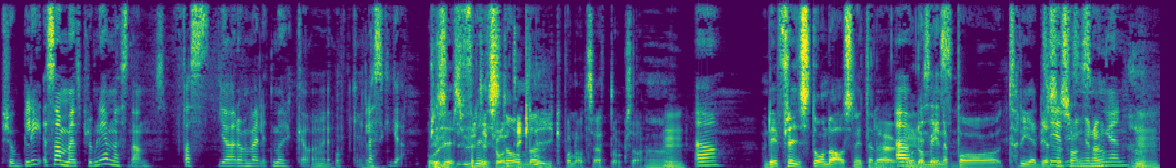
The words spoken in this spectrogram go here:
problem, samhällsproblem nästan. Fast gör dem väldigt mörka och, Mm. och läskiga. Precis, ut- utifrån teknik på något sätt också. Ja. Mm. Ja, Men Det är fristående avsnitt, eller hur? Ja, och de är inne på tredje, tredje säsongen nu. säsongen. Mm.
